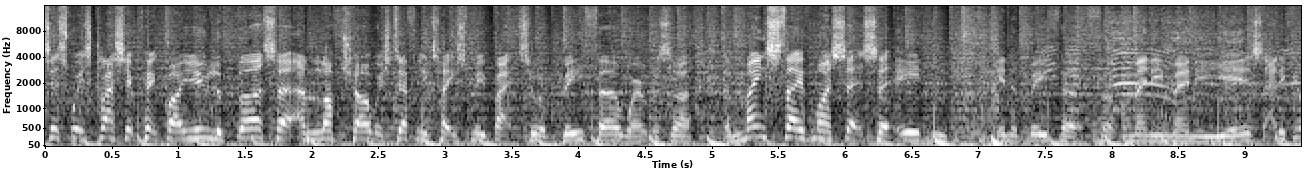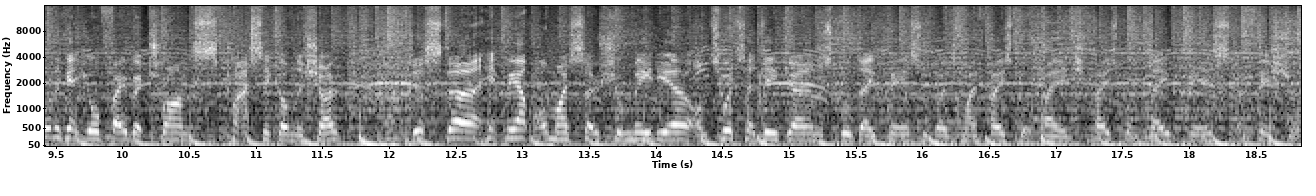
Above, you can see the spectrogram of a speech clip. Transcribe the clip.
Was this week's classic pick by you, Liberta and Love Child, which definitely takes me back to Ibiza, where it was a, a mainstay of my sets at Eden in Ibiza for many, many years. And if you want to get your favourite trance classic on the show, just uh, hit me up on my social media on Twitter, DJ underscore Dave Pearce, or go to my Facebook page, Facebook Dave Pearce Official.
